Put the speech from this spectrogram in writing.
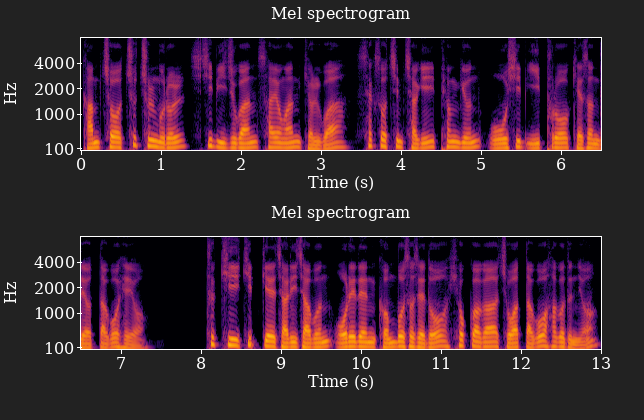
감초 추출물을 12주간 사용한 결과 색소 침착이 평균 52% 개선되었다고 해요. 특히 깊게 자리 잡은 오래된 검버섯에도 효과가 좋았다고 하거든요.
